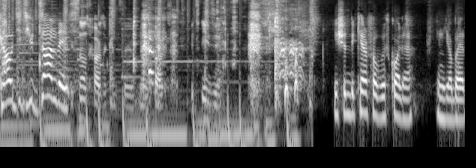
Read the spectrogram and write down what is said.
How did you done this? It's not hard, I can say. Not hard. It's easy. You should be careful with Kola in your bed.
